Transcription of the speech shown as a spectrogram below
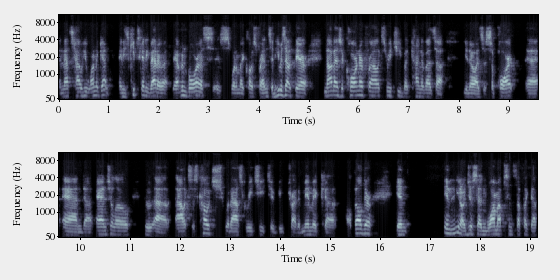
and that's how he won again. And he keeps getting better. Evan Boris is one of my close friends, and he was out there not as a corner for Alex Ricci, but kind of as a you know as a support. And uh, Angelo, who uh, Alex's coach, would ask Ricci to be try to mimic uh, Paul Felder in in you know just in warm ups and stuff like that.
